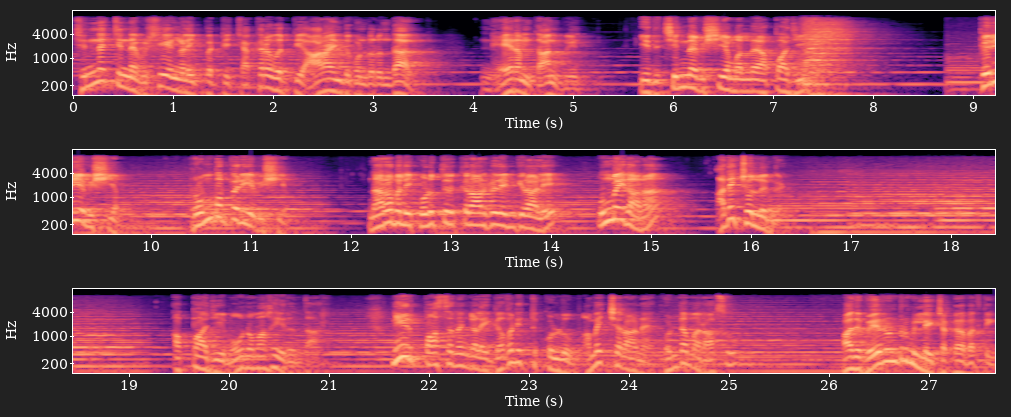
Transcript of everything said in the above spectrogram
சின்ன சின்ன விஷயங்களைப் பற்றி சக்கரவர்த்தி ஆராய்ந்து கொண்டிருந்தால் நேரம்தான் வீண். இது சின்ன விஷயம் அல்ல அப்பாஜி. பெரிய விஷயம். ரொம்ப பெரிய விஷயம். நரபலி கொடுத்திருக்கிறார்கள் என்கிறாளே உண்மைதானா? அதை சொல்லுங்கள். அப்பாஜி மௌனமாக இருந்தார். நீர்ப்பாசனங்களை கவனித்துக் கொள்ளும் அமைச்சரான கொண்டமராசு அது வேறொன்றும் இல்லை சக்கரவர்த்தி.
